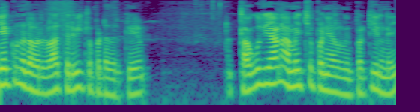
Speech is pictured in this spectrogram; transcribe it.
இயக்குனர் அவர்களால் தெரிவிக்கப்பட்டதற்கு தகுதியான அமைச்சு பணியாளர்களின் பட்டியலினை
